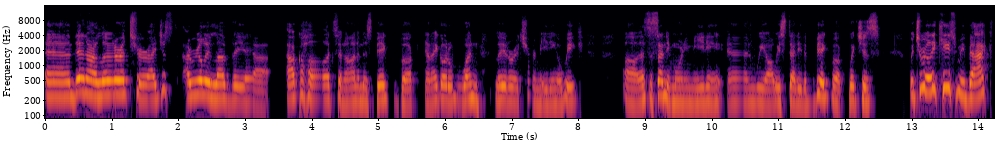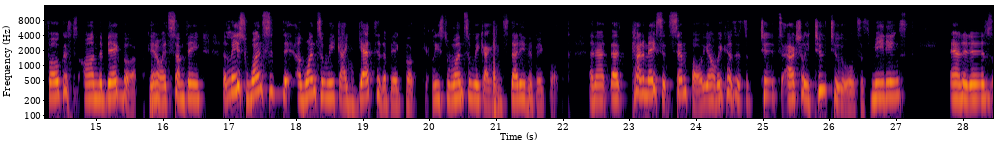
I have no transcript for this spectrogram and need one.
And then our literature, I just, I really love the uh, Alcoholics Anonymous big book. And I go to one literature meeting a week. Uh, that's a Sunday morning meeting. And we always study the big book, which is, which really keeps me back focused on the big book. You know, it's something at least once a, day, uh, once a week I get to the big book. At least once a week I can study the big book, and that that kind of makes it simple. You know, because it's it's actually two tools: it's meetings, and it is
